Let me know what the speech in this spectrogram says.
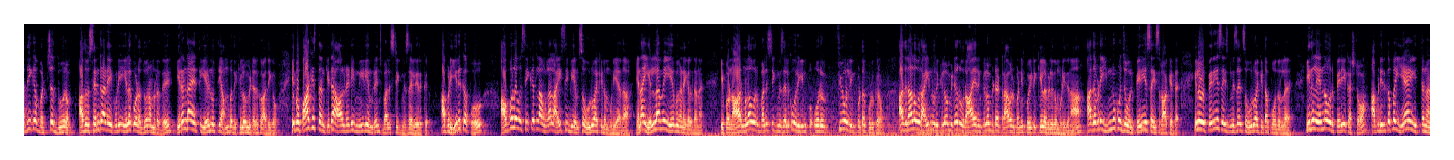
அதிகபட்ச தூரம் அது சென்றடையக்கூடிய இலக்கோட தூரம்ன்றது இரண்டாயிரத்தி எழுநூத்தி ஐம்பது கிலோமீட்டருக்கும் அதிகம். இப்போ பாகிஸ்தான் கிட்ட already medium range ballistic missile இருக்கு. அப்படி இருக்கப்போ அவ்வளவு சீக்கிரத்தில் அவங்களால ஐசிபிஎம்ஸை உருவாக்கிட முடியாதா? ஏன்னா எல்லாமே ஏவுகணைகள் தானே. இப்போ நார்மலாக ஒரு பலிஸ்டிக் மிசைலுக்கு ஒரு இன்பு ஒரு ஃபியூல் இன்புட்டை கொடுக்குறோம். அதனால ஒரு ஐநூறு கிலோமீட்டர் ஒரு ஆயிரம் கிலோமீட்டர் ட்ராவல் பண்ணி போயிட்டு கீழே விழுக முடியுதுன்னா அதை விட இன்னும் கொஞ்சம் ஒரு பெரிய சைஸ் ராக்கெட்டை இல்லை ஒரு பெரிய சைஸ் மிசைல்ஸை உருவாக்கிட்டா போதும்ல? இதில் என்ன ஒரு பெரிய கஷ்டம்? அப்படி இருக்கப்ப ஏன் இத்தனை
